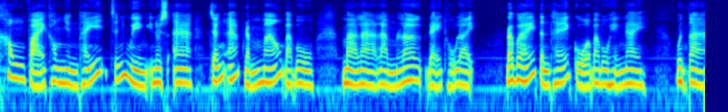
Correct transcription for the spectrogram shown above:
không phải không nhìn thấy chính quyền Indonesia chấn áp đẫm máu bà bù mà là làm lơ để thủ lợi. Đối với tình thế của bà bù hiện nay, Winta,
